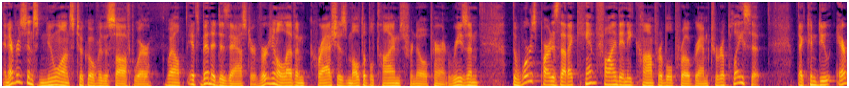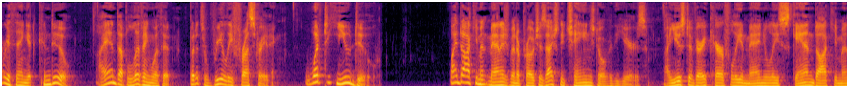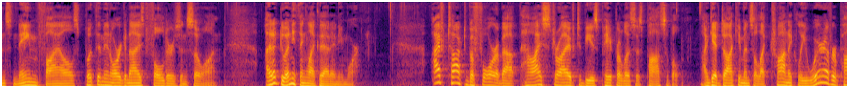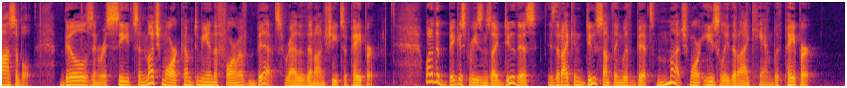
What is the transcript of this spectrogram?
And ever since Nuance took over the software, well, it's been a disaster. Version 11 crashes multiple times for no apparent reason. The worst part is that I can't find any comparable program to replace it that can do everything it can do. I end up living with it, but it's really frustrating. What do you do? My document management approach has actually changed over the years. I used to very carefully and manually scan documents, name files, put them in organized folders, and so on. I don't do anything like that anymore. I've talked before about how I strive to be as paperless as possible. I get documents electronically wherever possible. Bills and receipts and much more come to me in the form of bits rather than on sheets of paper. One of the biggest reasons I do this is that I can do something with bits much more easily than I can with paper.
